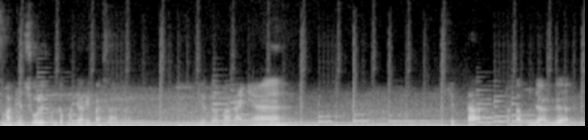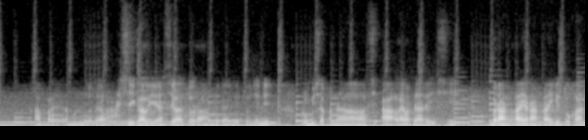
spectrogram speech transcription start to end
semakin sulit untuk mencari pasangan. Gitu. Makanya kita tetap menjaga apa ya menurut relasi kali ya silaturahmi kayak gitu. Jadi lu bisa kenal si A lewat dari si berantai-rantai gitu kan.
